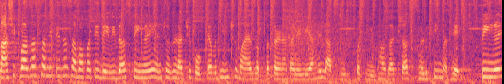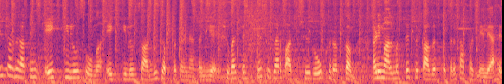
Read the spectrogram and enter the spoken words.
नाशिक बाजार समितीचे सभापती देवीदास पिंगळे यांच्या घराची कोट्यवधींची माया जप्त करण्यात आलेली आहे. लाचलुचपत विभागाच्या झडतीमध्ये पिंगळेंच्या घरातून एक किलो सोनं एक किलो चांदी जप्त करण्यात आली आहे. शिवाय तेहतीस हजार पाचशे रोख रक्कम आणि मालमत्तेचे कागदपत्र सापडलेले आहेत.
